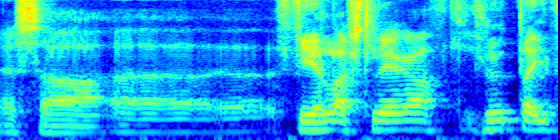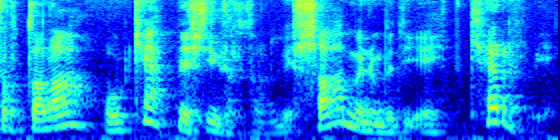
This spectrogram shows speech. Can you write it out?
þessa uh, félagslega hluta íþróttana og keppnis íþróttana við saminum þetta í eitt kerfi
